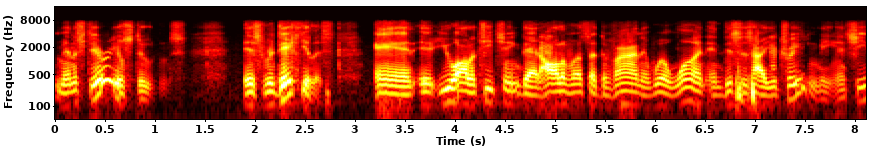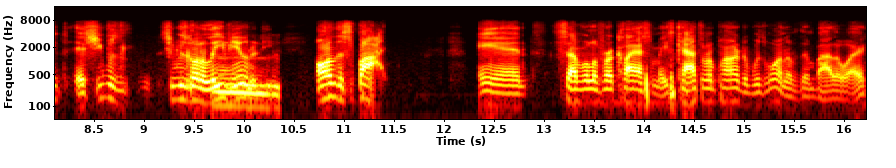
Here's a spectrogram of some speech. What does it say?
ministerial students. It's ridiculous. And it, you all are teaching that all of us are divine and we're one, and this is how you're treating me. And she, and she was, she was going to leave mm. Unity on the spot. And several of her classmates, Catherine Ponder was one of them, by the way,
